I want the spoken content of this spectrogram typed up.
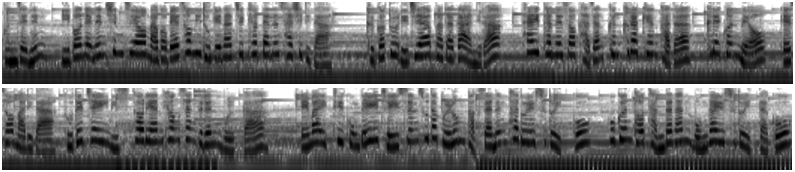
문제는 이번에는 심지어 마법의 섬이 두 개나 찍혔다는 사실이다. 그것도 리지아 바다가 아니라 타이탄에서 가장 큰 크라켄 바다, 크래컨 메어에서 말이다. 도대체 이 미스터리한 형상들은 뭘까? MIT 공대의 제이슨 소다블룸 박사는 파도일 수도 있고 혹은 더 단단한 뭔가일 수도 있다고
